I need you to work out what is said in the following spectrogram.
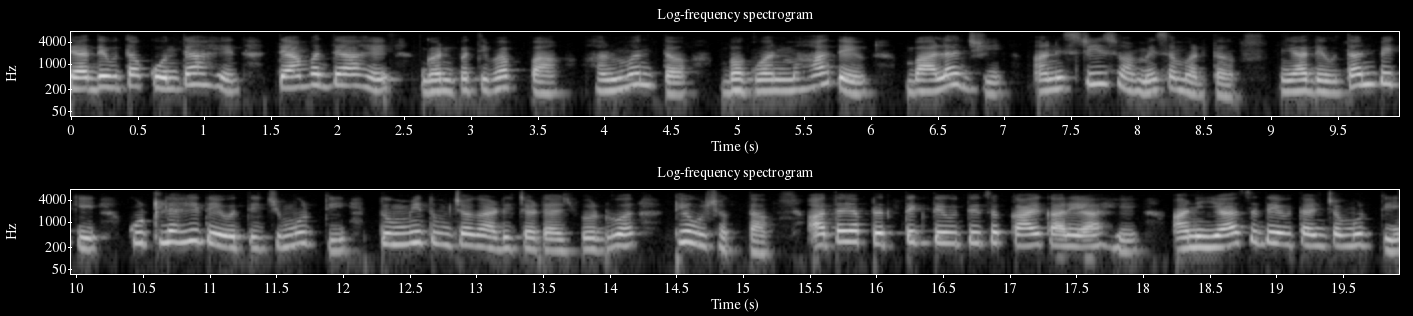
त्या देवता कोणत्या आहेत? त्यामध्ये आहे गणपती बाप्पा हनुमंत भगवान महादेव बालाजी आणि श्री स्वामी समर्थ. या देवतांपैकी कुठल्याही देवतेची मूर्ती तुम्ही तुमच्या गाडीच्या डॅशबोर्डवर ठेवू शकता. आता या प्रत्येक देवतेचं काय कार्य आहे आणि याच देवतांच्या मूर्ती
